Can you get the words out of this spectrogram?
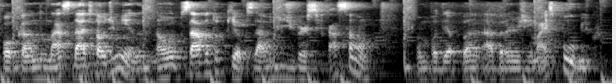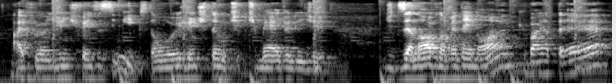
focando na cidade tal de Minas. Então eu precisava do quê? Eu precisava de diversificação, para poder abranger mais público. Aí foi onde a gente fez esse mix. Então hoje a gente tem um ticket médio ali de, de R$19,99 que vai até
